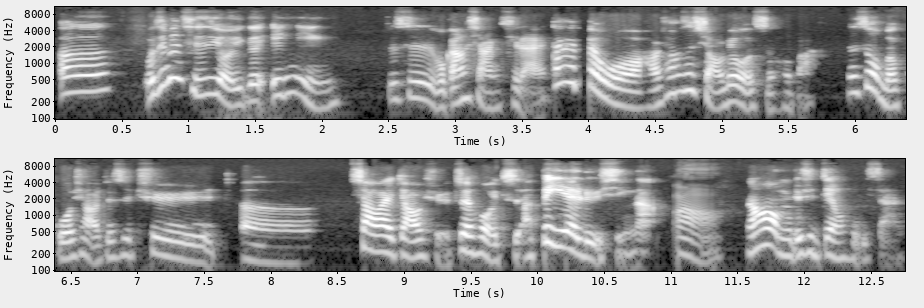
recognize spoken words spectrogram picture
呃，我这边其实有一个阴影，就是我刚想起来，大概在我好像是小六的时候吧，那是我们国小就是去呃校外教学最后一次啊毕业旅行啦，嗯，然后我们就去剑湖山。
